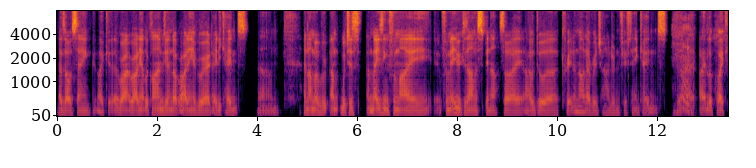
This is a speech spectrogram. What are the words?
As I was saying, like uh, riding up the climbs, you end up riding everywhere at 80 cadence. Um, and I'm a, um, which is amazing for my, for me because I'm a spinner. So I, I would do a create a night average 115 cadence. I, I, look like,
